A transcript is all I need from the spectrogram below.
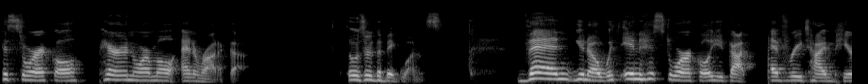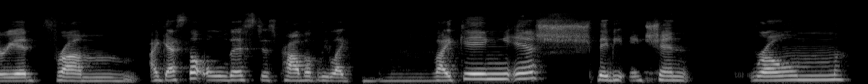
historical, paranormal, and erotica. Those are the big ones. Then, you know, within historical, you've got every time period from, I guess the oldest is probably like Viking ish, maybe ancient Rome.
